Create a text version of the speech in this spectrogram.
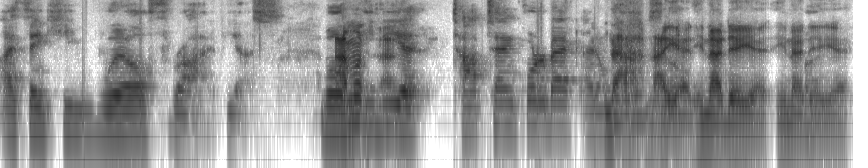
I think he will thrive. Yes. Will a- he be a top ten quarterback? I don't. Nah, not so. yet. He's not there yet. He's not But- there yet.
